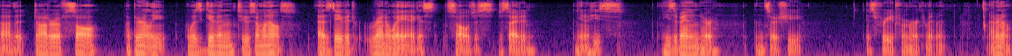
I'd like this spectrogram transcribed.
uh, the daughter of Saul, apparently was given to someone else. As David ran away, I guess Saul just decided, you know, he's he's abandoned her, and so she is freed from her commitment. I don't know,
